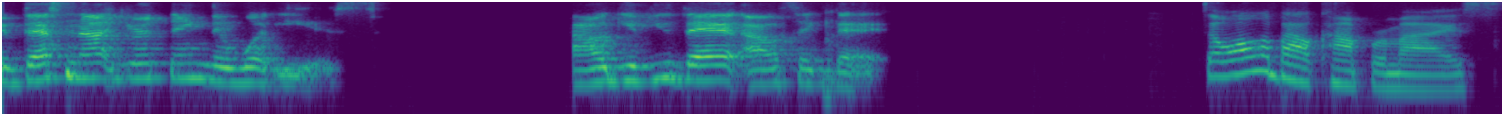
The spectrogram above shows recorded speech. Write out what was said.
If that's not your thing, then what is? I'll give you that. I'll take that. So all about compromise.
